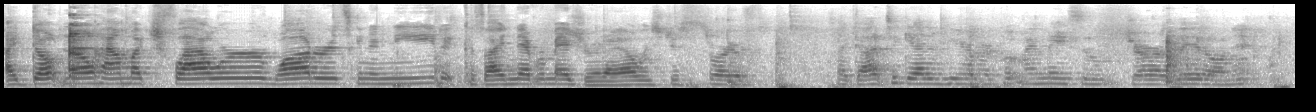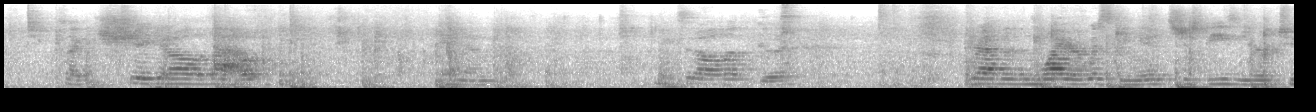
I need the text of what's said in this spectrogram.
I don't know how much flour, water it's to need because I never measure it. I always just sort of, I got it together here. I'm to put my mason jar lid on it so I can shake it all about mix it all up good. Rather than wire whisking it, it's just easier to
